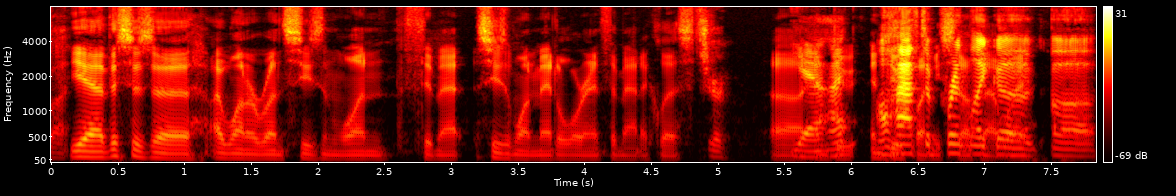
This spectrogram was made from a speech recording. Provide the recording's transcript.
But Yeah, this is a I want to run season one themat season one Mandalorian thematic list. sure. Uh, Yeah, and I- do- and I'll have to print like that a way. uh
